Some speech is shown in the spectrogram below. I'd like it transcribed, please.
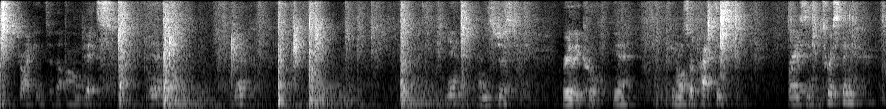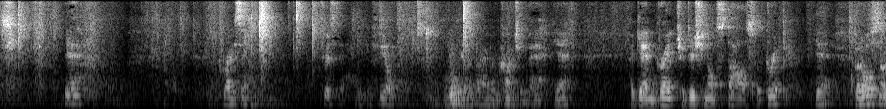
striking to the armpits. Yeah, yeah, yeah, and it's just really cool. Yeah, You can also practice bracing and twisting. Yeah. Bracing, twisting. You can feel, the bamboo crunching there. Yeah. Again, great traditional styles for grip. Yeah. But also,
